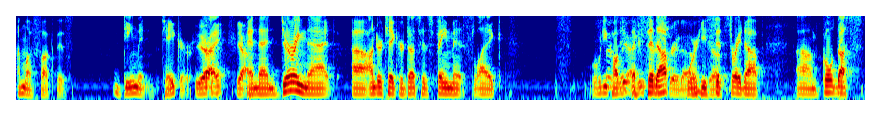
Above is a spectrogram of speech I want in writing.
"I'm gonna fuck this demon Taker," Yeah, right? yeah. And then during that, uh, Undertaker does his famous like, what do you call it? yeah, the sit up, up, where he yep. sits straight up. Um, Goldust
